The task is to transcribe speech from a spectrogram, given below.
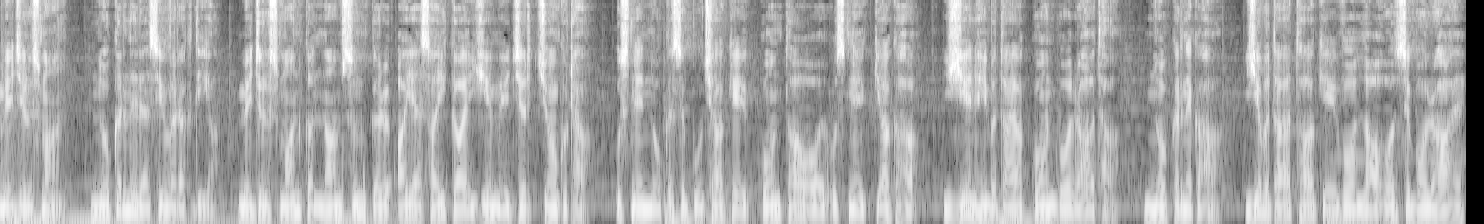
मेजर उस्मान। नौकर ने रेसीवर रख दिया। मेजर उस्मान का नाम सुनकर आईएसआई का ये मेजर चौंक उठा। उसने नौकर से पूछा कि कौन था और उसने क्या कहा। ये नहीं बताया कौन बोल रहा था। नौकर ने कहा यह बताया था कि वो लाहौर से बोल रहा है।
